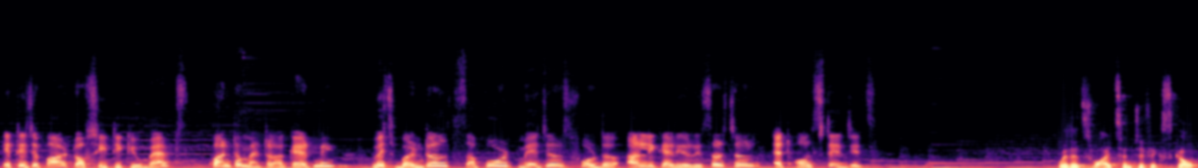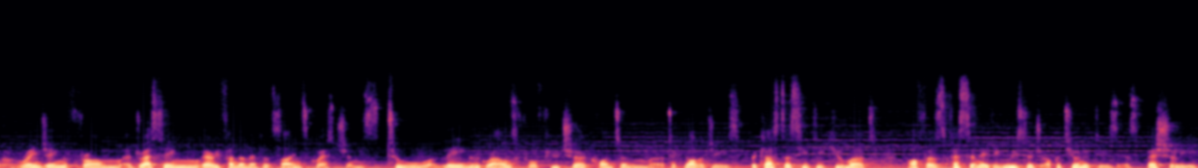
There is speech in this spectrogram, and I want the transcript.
It is a part of CTQ MATS, Quantum Matter Academy, which bundles support measures for the early career researchers at all stages. With its wide scientific scope, ranging from addressing very fundamental science questions to laying the grounds for future quantum technologies, the cluster CTQMAT offers fascinating research opportunities, especially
